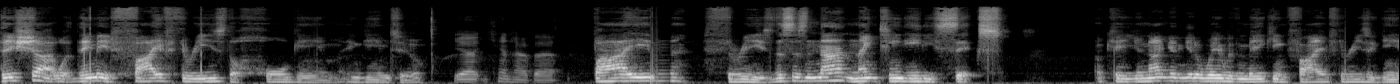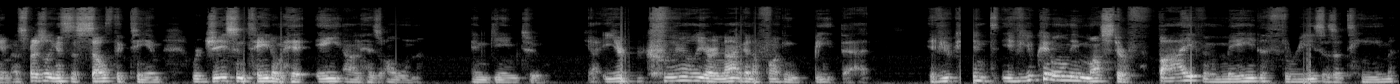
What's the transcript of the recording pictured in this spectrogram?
They shot what they made five threes the whole game in game two. Yeah, you can't have that. Five threes. This is not 1986. Okay, you're not going to get away with making five threes a game, especially against the Celtic team where Jayson Tatum hit eight on his own in game two. Yeah, you clearly are not going to fucking beat that. If you can, if you can only muster five made threes as a team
